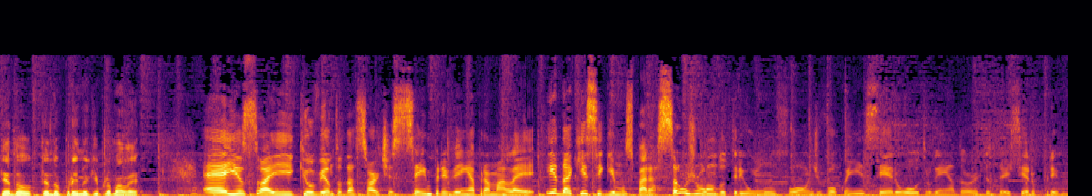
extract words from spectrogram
tendo, tendo prêmio aqui para Malé. É isso aí, que o vento da sorte sempre venha para Malé. E daqui seguimos para São João do Triunfo, onde vou conhecer o outro ganhador do terceiro prêmio.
